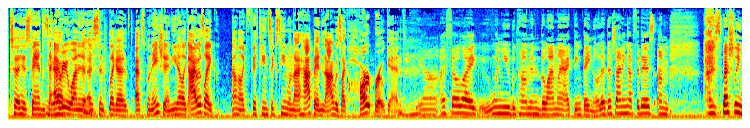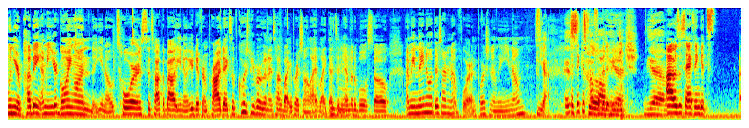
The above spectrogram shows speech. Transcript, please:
to his fans and to Yeah. everyone a, a like a explanation. You know, like I was like I don't know, like 15, 16 when that happened, and I was like heartbroken. Yeah, I feel like when you become in the limelight, I think they know that they're signing up for this. Um, especially when you're pubbing. I mean, you're going on, you know, tours to talk about, you know, your different projects. Of course, people are going to talk about your personal life. Like that's inevitable. So, I mean, they know what they're signing up for. Unfortunately, you know. Yeah. It's I think it's a little out bit of here. each. Yeah. I was gonna say I think it's uh,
